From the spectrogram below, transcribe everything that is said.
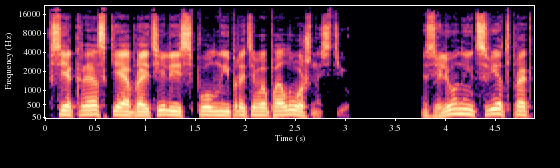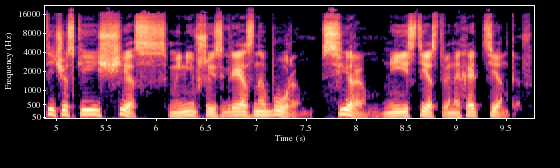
Все краски обратились полной противоположностью. Зеленый цвет практически исчез, сменившись грязно-бурым, серым, неестественных оттенков.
